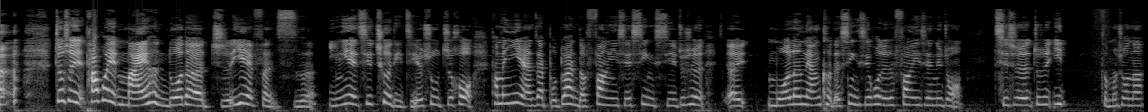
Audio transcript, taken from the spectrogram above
就是他会买很多的职业粉丝，营业期彻底结束之后，他们依然在不断的放一些信息，就是呃模棱两可的信息，或者是放一些那种其实就是一怎么说呢，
